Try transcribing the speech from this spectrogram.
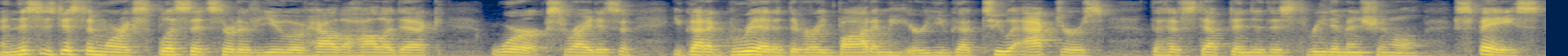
And this is just a more explicit sort of view of how the holodeck works, right? It's a, you've got a grid at the very bottom here. You've got two actors that have stepped into this three-dimensional space,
